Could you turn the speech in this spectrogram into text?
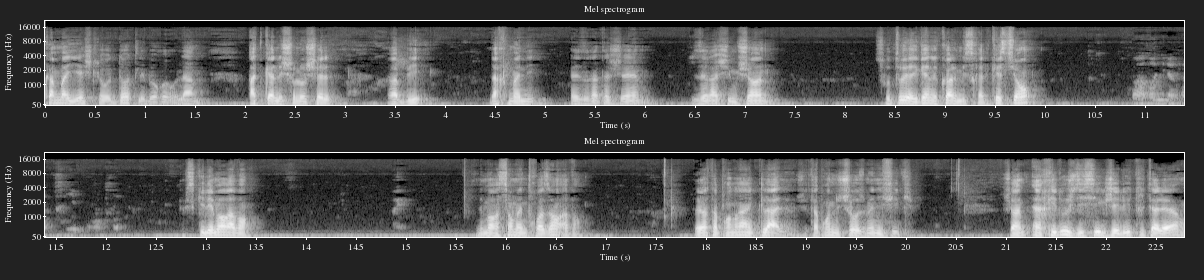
Kama Yesh Leodot le Olam, Atkan Shel Rabbi, Nachmani, Ezrat Hashem, Zera Shimshon, surtout Yalgan le Kol Misraël. Question Pourquoi Aaron n'a pas prié pour entrer Parce qu'il est mort avant. Il est mort à 123 ans avant. D'ailleurs, tu apprendras un klal. Je vais t'apprendre une chose magnifique. J'ai un, chidouche d'ici que j'ai lu tout à l'heure.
